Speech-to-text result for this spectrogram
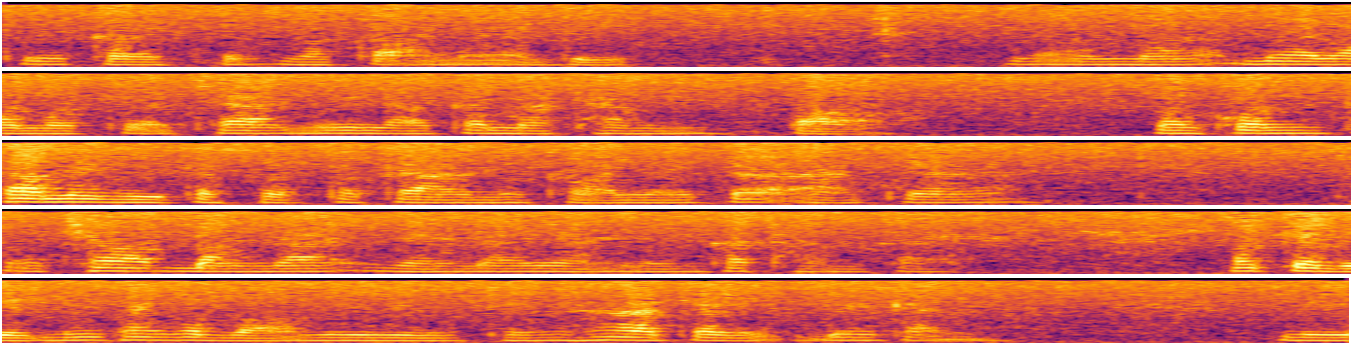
ที่เคยฝึกมาก่อนในอดีตเรามาเมื่อเรามาเกิดชาตินี้เราก็มาทำต่อ บางคนถ้าไม่มีประสบการณ์มาก่อนเลยก็อาจจะ ชอบบางได้อย่างใดอย่างหนึ่งก็ทำไปเพราะจริตนี้ท่านก็บอกมีอยู่ถึงห้าจริตด้วยกัน มี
